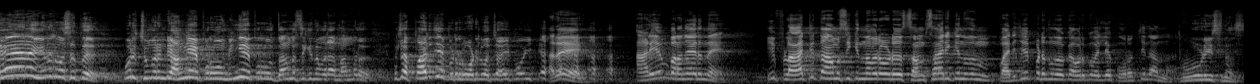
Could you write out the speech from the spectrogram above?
നേരെ എതിർവശത്ത് ഒരു ചുമരിന്റെ അങ്ങേപ്പുറവും ഇങ്ങേപ്പുറവും താമസിക്കുന്നവരാ നമ്മൾ. പക്ഷെ പരിചയപ്പെട്ട റോഡിൽ വെച്ചായി പോയി അതെ അളിയൻ പറഞ്ഞായിരുന്നേ ഈ ഫ്ലാറ്റ് താമസിക്കുന്നവരോട് സംസാരിക്കുന്നതും പരിചയപ്പെടുന്നതും ഒക്കെ അവർക്ക് വലിയ കുറച്ചിലാന്ന്. ഫൂളിസ്നസ്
